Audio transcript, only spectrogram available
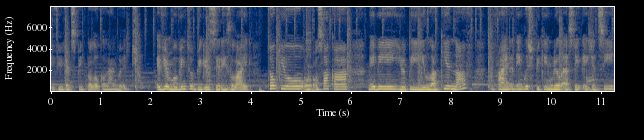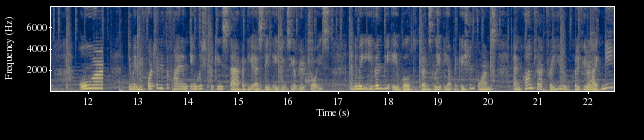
if you can speak the local language. If you're moving to bigger cities like Tokyo or Osaka, maybe you'll be lucky enough to find an English-speaking real estate agency or you may be fortunate to find an English-speaking staff at the estate agency of your choice, and they may even be able to translate the application forms and contract for you. But if you're like me,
